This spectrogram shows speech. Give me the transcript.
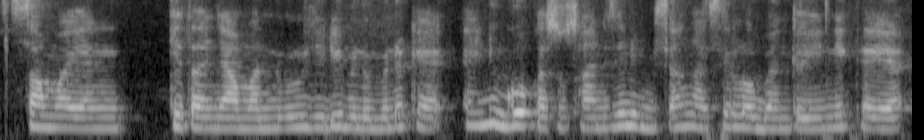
sama yang kita nyaman dulu jadi bener-bener kayak eh ini gue kesusahan di sini bisa nggak sih lo bantu ini kayak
